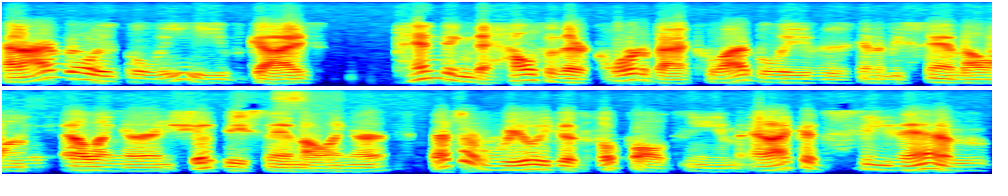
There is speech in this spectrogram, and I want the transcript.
And I really believe, guys, pending the health of their quarterback, who I believe is going to be Sam Ehlinger and should be Sam Ehlinger, that's a really good football team. And I could see them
